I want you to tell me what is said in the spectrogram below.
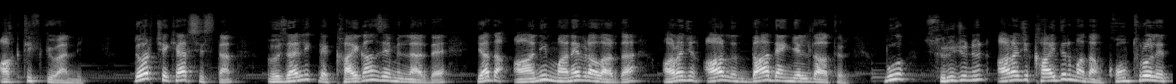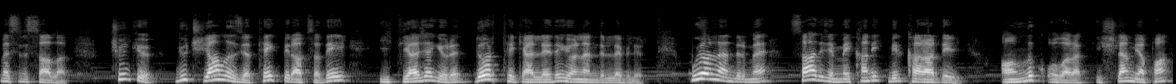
Aktif güvenlik. 4 çeker sistem özellikle kaygan zeminlerde ya da ani manevralarda aracın ağırlığını daha dengeli dağıtır. Bu sürücünün aracı kaydırmadan kontrol etmesini sağlar. Çünkü güç yalnızca tek bir aksa değil, ihtiyaca göre dört tekerleğe de yönlendirilebilir. Bu yönlendirme sadece mekanik bir karar değil, anlık olarak işlem yapan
